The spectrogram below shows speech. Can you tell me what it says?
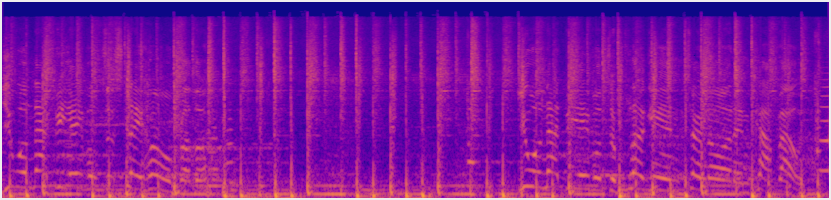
You will not be able to stay home, brother. You will not be able to plug in, turn on, and cop out.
